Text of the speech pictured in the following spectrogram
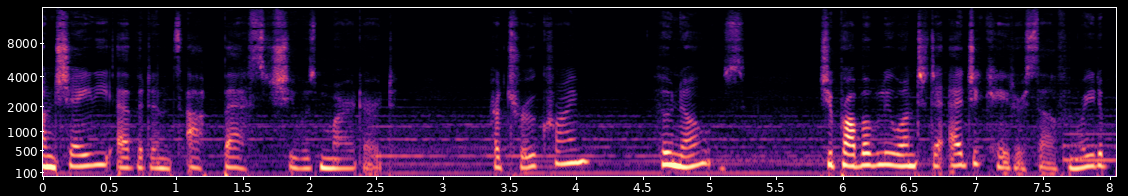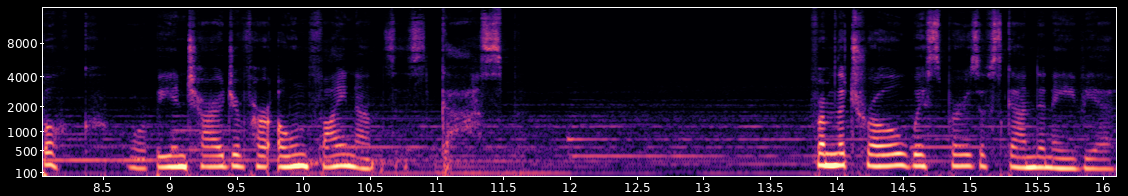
On shady evidence, at best, she was murdered. Her true crime? Who knows? She probably wanted to educate herself and read a book, or be in charge of her own finances. Gasp. From the troll whispers of Scandinavia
